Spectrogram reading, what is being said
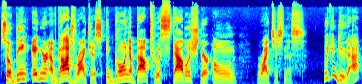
So, being ignorant of God's righteous and going about to establish their own righteousness. We can do that.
